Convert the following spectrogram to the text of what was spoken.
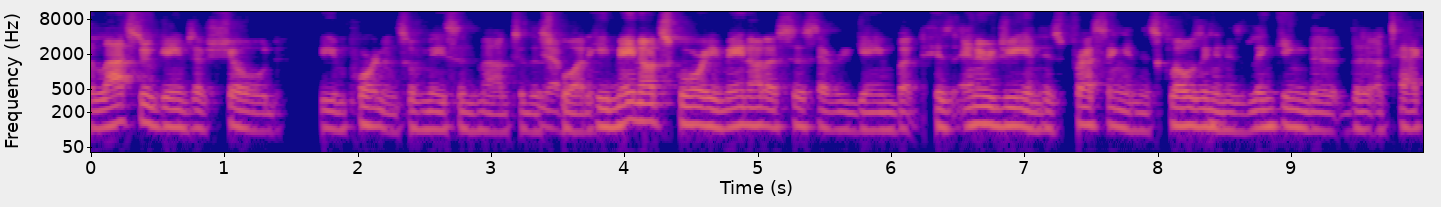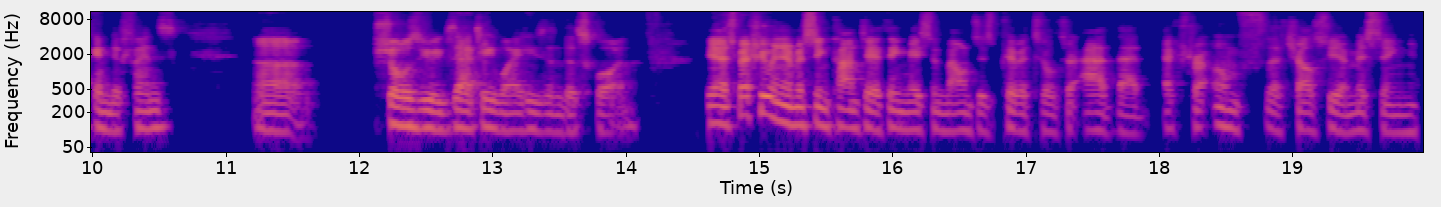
the last two games have showed the importance of Mason Mount to the yep. squad. He may not score, he may not assist every game, but his energy and his pressing and his closing and his linking the the attack and defense uh, shows you exactly why he's in the squad. Yeah, especially when you're missing Kante, I think Mason Mount is pivotal to add that extra oomph that Chelsea are missing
